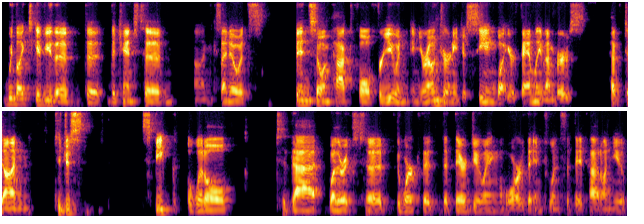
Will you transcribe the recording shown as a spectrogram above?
we'd like to give you the the the chance to because um, I know it's been so impactful for you in, in your own journey, just seeing what your family members have done to just speak a little to that, whether it's to the work that that they're doing or the influence that they've had on you?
